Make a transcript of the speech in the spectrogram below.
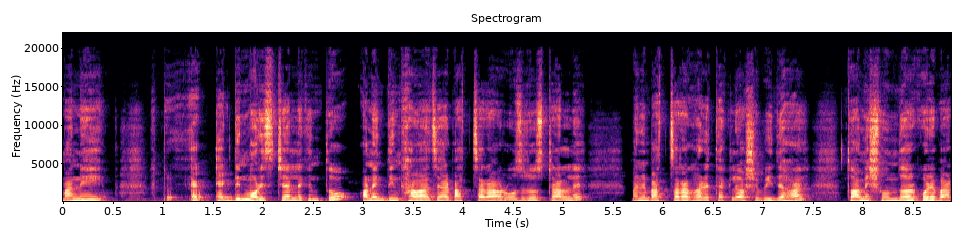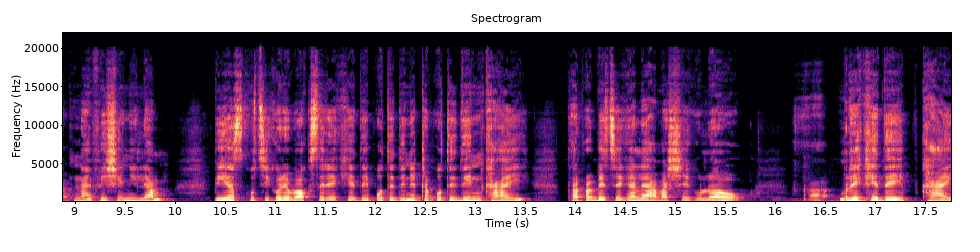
মানে একদিন মরিচ টাললে কিন্তু অনেক দিন খাওয়া যায়। আর বাচ্চারাও রোজ রোজ টাললে মানে বাচ্চারা ঘরে থাকলে অসুবিধা হয়। তো আমি সুন্দর করে বাটনায় ফিশে নিলাম। পেঁয়াজ কুচি করে বক্সে রেখে দিই। প্রতিদিনেরটা প্রতিদিন খাই। তারপর বেঁচে গেলে আবার সেগুলো রেখে দেই, খাই।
